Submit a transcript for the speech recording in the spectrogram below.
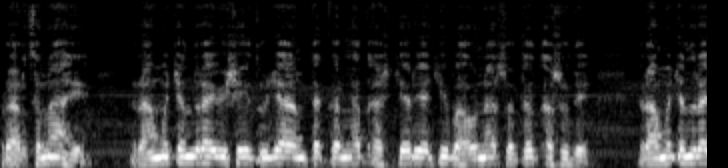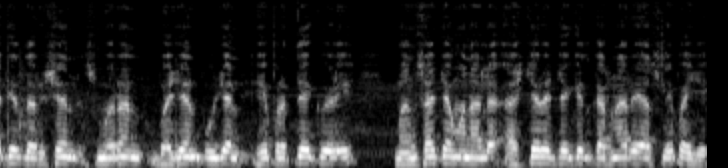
प्रार्थना आहे. रामचंद्राविषयी तुझ्या अंतःकरणात आश्चर्याची भावना सतत असू दे. रामचंद्राचे दर्शन स्मरण भजन पूजन हे प्रत्येक वेळी माणसाच्या मनाला आश्चर्यचकित करणारे असले पाहिजे.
